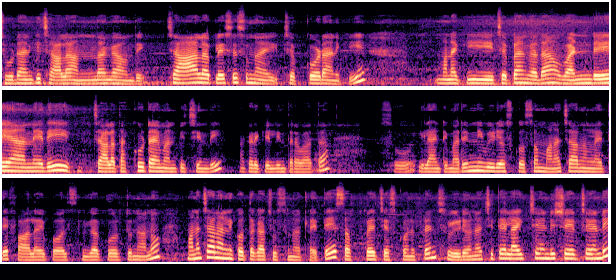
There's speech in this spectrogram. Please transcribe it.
చూడడానికి చాలా అందంగా ఉంది. చాలా ప్లేసెస్ ఉన్నాయి చెప్పుకోవడానికి. మనకి చెప్పాం కదా వన్ డే అనేది చాలా తక్కువ టైం అనిపించింది అక్కడికి వెళ్ళిన తర్వాత. సో ఇలాంటి మరిన్ని వీడియోస్ కోసం మన ఛానల్ని అయితే ఫాలో అయిపోవాల్సిందిగా కోరుతున్నాను. మన ఛానల్ని కొత్తగా చూస్తున్నట్లయితే సబ్స్క్రైబ్ చేసుకోండి ఫ్రెండ్స్ వీడియో నచ్చితే లైక్ చేయండి షేర్ చేయండి.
